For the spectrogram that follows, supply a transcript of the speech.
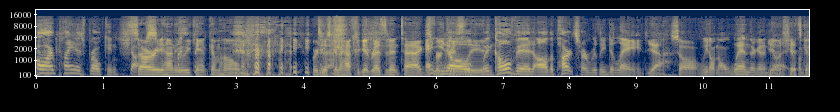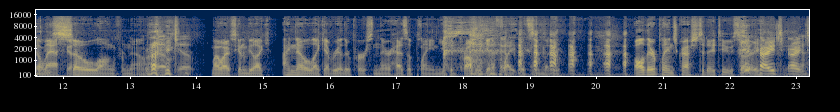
oh, our plane is broken. Shucks. Sorry, honey, we can't come home. we're just gonna have to get resident tags And for you know, Grizzly. with and- COVID, all the parts are really delayed. yeah, So we don't know when they're going to be yeah, able to ship it's them gonna to be Alaska. so long from now. Yep, yep. My wife's gonna be like, I know, like every other person there has a plane. You could probably get a flight with somebody. All their planes crashed today too. Sorry. right, right.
